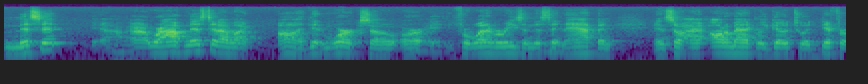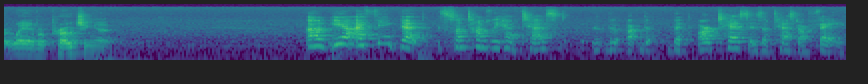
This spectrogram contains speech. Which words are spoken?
miss it. Uh, where I've missed it, I'm like, oh, it didn't work. So, or for whatever reason, this didn't happen, and so I automatically go to a different way of approaching it. Um, yeah, I think that sometimes we have tests. The, uh, the, our test is a test our faith.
